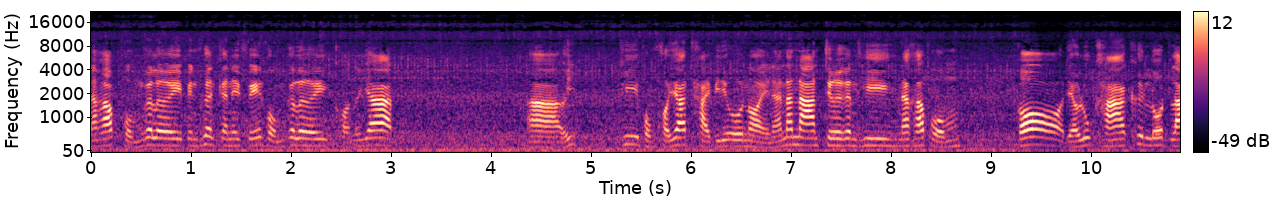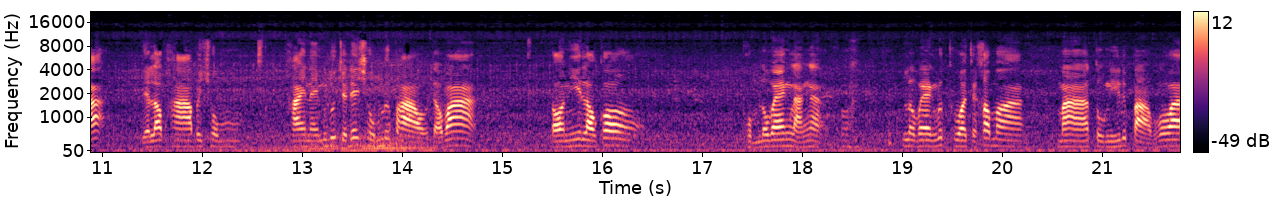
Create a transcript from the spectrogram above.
นะครับ ผมก็เลยเป็นเพื่อนกันในเฟซผมก็เลยขออนุญาตอ่าพี่ผมขออนุญาตถ่ายวิดีโอหน่อยนะนานๆเจอกันทีนะครับ ผมก็เดี๋ยวลูกค้าขึ้นรถละ เดี๋ยวเราพาไปชมภายในไม่รู้จะได้ชมหรือเปล่า แต่ว่า ตอนนี้เราก็ผมระแวงหลังอะ่ะ ระแวงรถทัวร์จะเข้ามามาตรงนี้หรือเปล่า เพราะว่า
